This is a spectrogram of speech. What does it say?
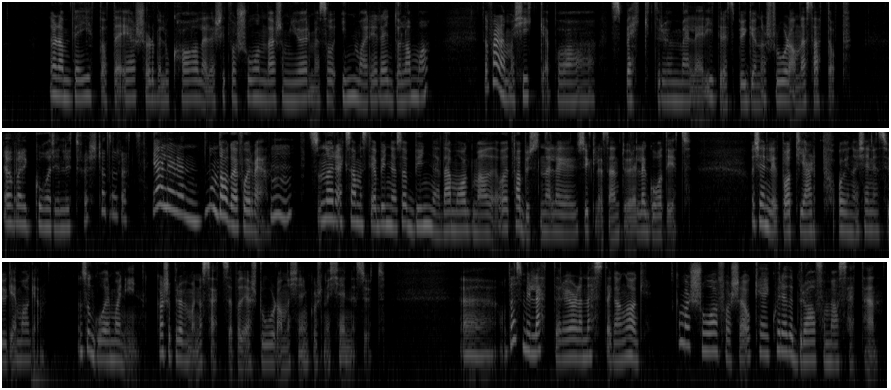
Når de vet at det er selve lokalet eller situasjonen der som gjør meg så innmari redd og lamma. Så får de å kikke på Spektrum eller Idrettsbygget når stolene er satt opp. Ja, bare går inn litt først, rett og slett. Ja, eller en, noen dager i forveien. Mm. Så når eksamenstida begynner, så begynner de òg med å ta bussen eller sykle seg en tur eller gå dit. Og kjenne litt på at hjelp, oi, nå kjenner jeg suget i magen. Men så går man inn. Kanskje prøver man å sette seg på de her stolene og kjenne hvordan det kjennes ut. Uh, og det er så mye lettere å gjøre det neste gang òg. Så kan man se for seg OK, hvor er det bra for meg å sitte hen?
